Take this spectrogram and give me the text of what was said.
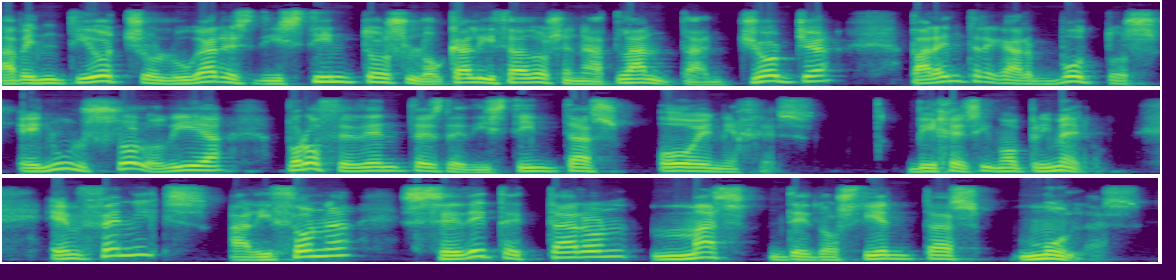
a 28 lugares distintos localizados en Atlanta, Georgia, para entregar votos en un solo día procedentes de distintas ONGs. Vigésimo primero. En Phoenix, Arizona, se detectaron más de 200 mulas.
